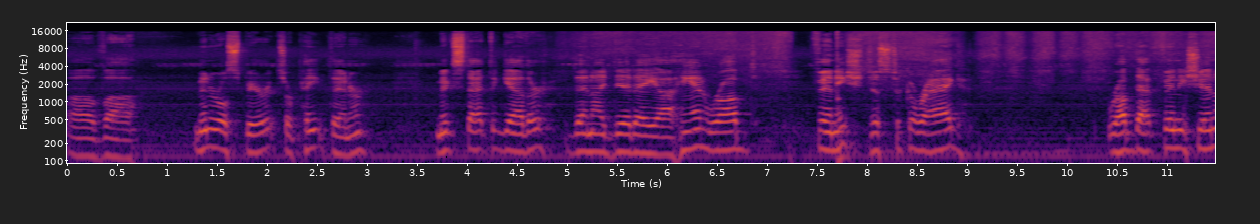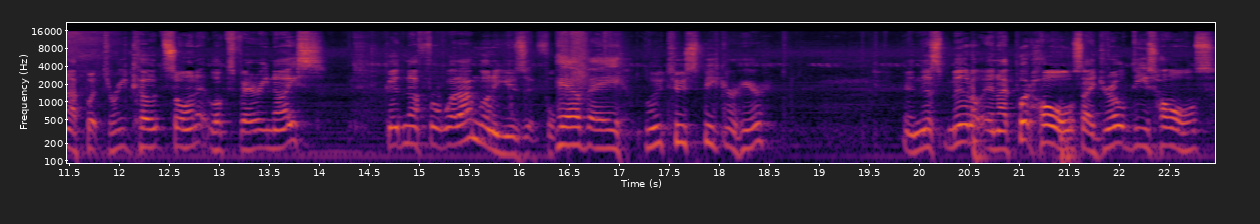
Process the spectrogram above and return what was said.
of uh, mineral spirits or paint thinner mixed that together. Then I did a uh, hand rubbed finish, just took a rag, rubbed that finish in. I put three coats on it, looks very nice. Good enough for what I'm gonna use it for. I have a Bluetooth speaker here in this middle, and I put holes, I drilled these holes,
